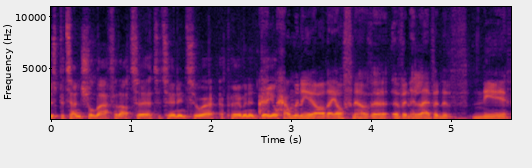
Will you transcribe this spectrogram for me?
there's potential there for that to, to turn into a, a permanent deal. How many are they off now of, a, of an eleven of near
